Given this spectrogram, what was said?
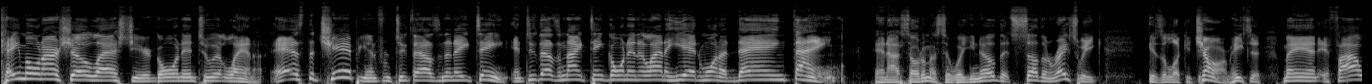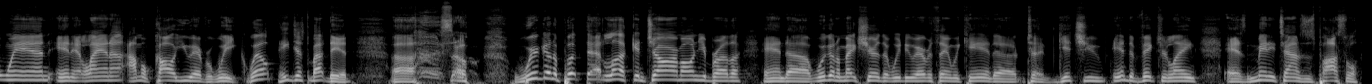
came on our show last year going into Atlanta as the champion from 2018. In 2019, going in Atlanta, he hadn't won a dang thing. And I told him, I said, well, you know that Southern Race Week is a lucky charm. He said, Man, if I win in Atlanta, I'm going to call you every week. Well, he just about did. Uh, so we're going to put that luck and charm on you, brother. And uh, we're going to make sure that we do everything we can to, to get you into victory lane as many times as possible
